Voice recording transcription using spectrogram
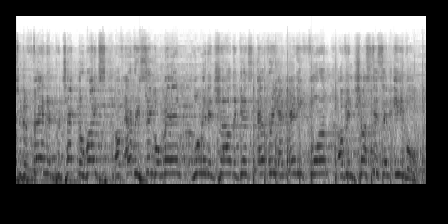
to defend and protect the rights of every single man, woman, and child against every and any form of injustice and evil.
